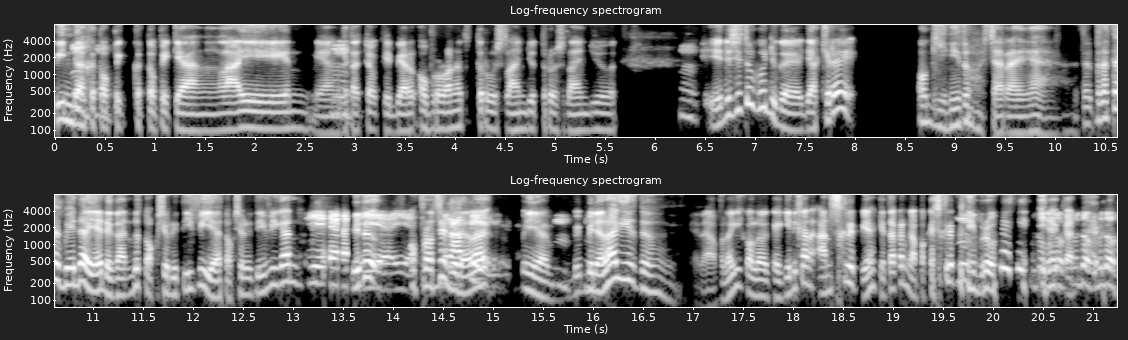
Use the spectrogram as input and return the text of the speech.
pindah ke topik ke topik yang lain yang kita coba biar obrolannya itu terus lanjut terus lanjut. Hmm. Ya di situ gue juga ya akhirnya oh gini tuh caranya. Ternyata beda ya dengan lu talk show di TV ya. Talk show di TV kan iya, itu iya, iya. approach-nya beda lagi. Iya, hmm, beda lagi tuh. Nah, apalagi kalau kayak gini kan unscript ya. Kita kan nggak pakai script hmm. nih, Bro. Iya kan? betul, betul.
